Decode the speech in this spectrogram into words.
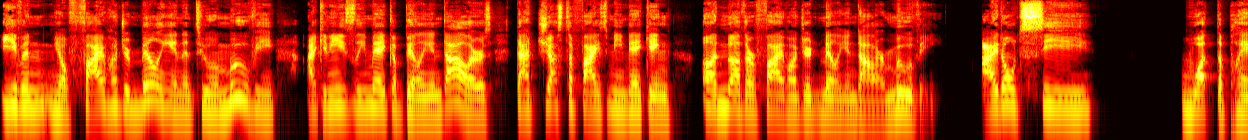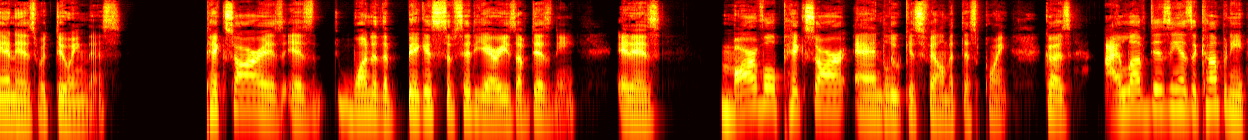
even you know 500 million into a movie i can easily make a billion dollars. That justifies me making another 500 million dollar movie. I don't see what the plan is with doing this pixar is is one of the biggest subsidiaries of disney it is marvel pixar and lucasfilm at this point because I love Disney as a company.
